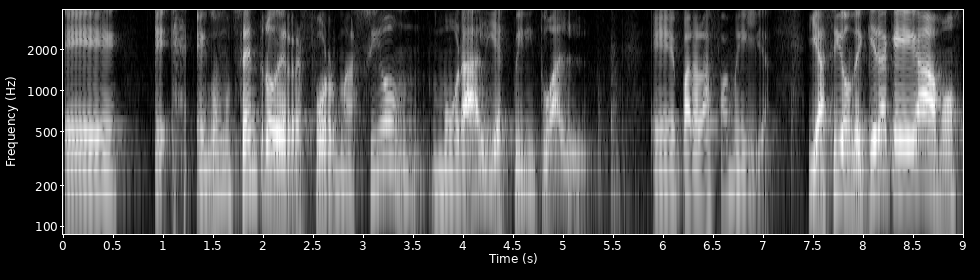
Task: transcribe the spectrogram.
eh, eh, en un centro de reformación moral y espiritual eh, para la familia. Y así, donde quiera que llegamos,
